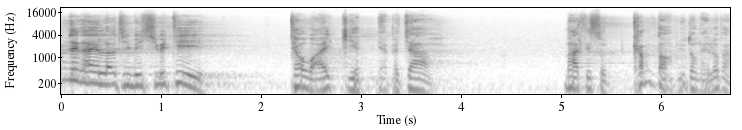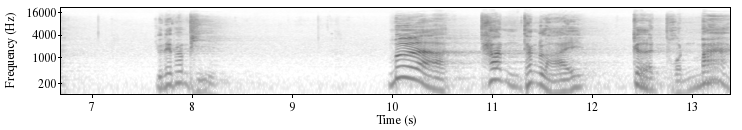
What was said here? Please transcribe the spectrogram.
ำยังไงเราจะมีชีวิตที่ถวายเกียรติแด่พระเจ้า มากที่สุดคำตอบอยู่ตรงไหนรู้ป่ะอยู่ในพระคัมภีเมื่อท่านทั้งหลาย เกิดผลมาก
